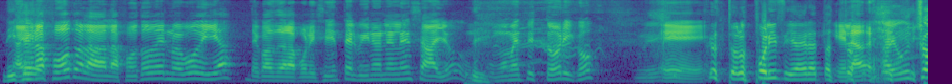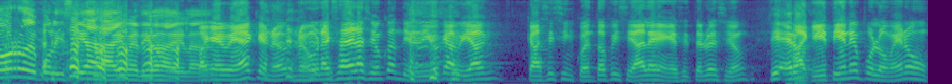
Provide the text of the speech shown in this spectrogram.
Dice- hay una foto, la, la foto del nuevo día, de cuando la policía intervino en el ensayo, un, un momento histórico. eh, Con todos los policías eran la- Hay un chorro de policías ahí metidos ahí. la- Para que vean que no, no es una exageración cuando yo digo que habían casi 50 oficiales en esa intervención. Sí, era- Aquí tienen por lo menos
